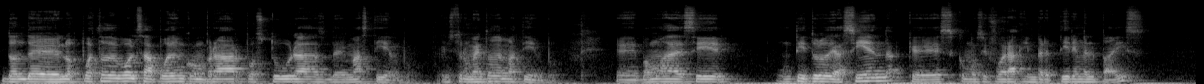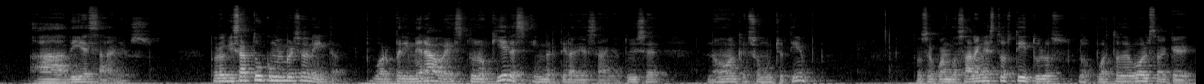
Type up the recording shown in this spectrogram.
donde los puestos de bolsa pueden comprar posturas de más tiempo, instrumentos de más tiempo. Eh, vamos a decir un título de Hacienda, que es como si fuera invertir en el país a 10 años. Pero quizá tú como inversionista, por primera vez, tú no quieres invertir a 10 años. Tú dices, no, es que eso es mucho tiempo. Entonces cuando salen estos títulos, los puestos de bolsa que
